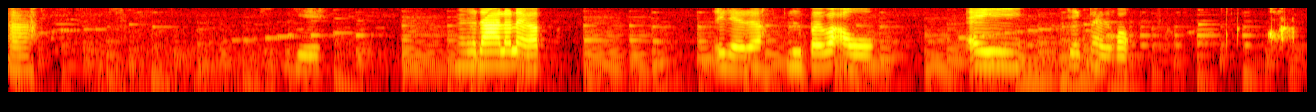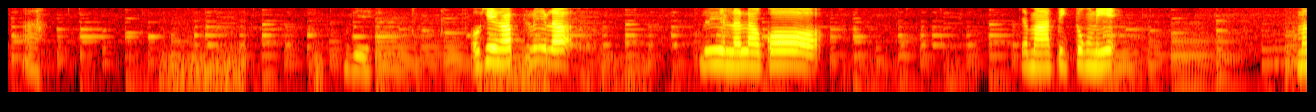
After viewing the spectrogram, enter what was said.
อ่า โอเค น่าจะได้แล้วแหละครับ เดี๋ยวนะลืมไปว่าเอา ไอ้เจ็คแพ็กออกอะโอเค โอเคครับ ลื่นแล้ว ลื่นแล้วเราก็ จะมาติ๊กตรงนี้ มา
